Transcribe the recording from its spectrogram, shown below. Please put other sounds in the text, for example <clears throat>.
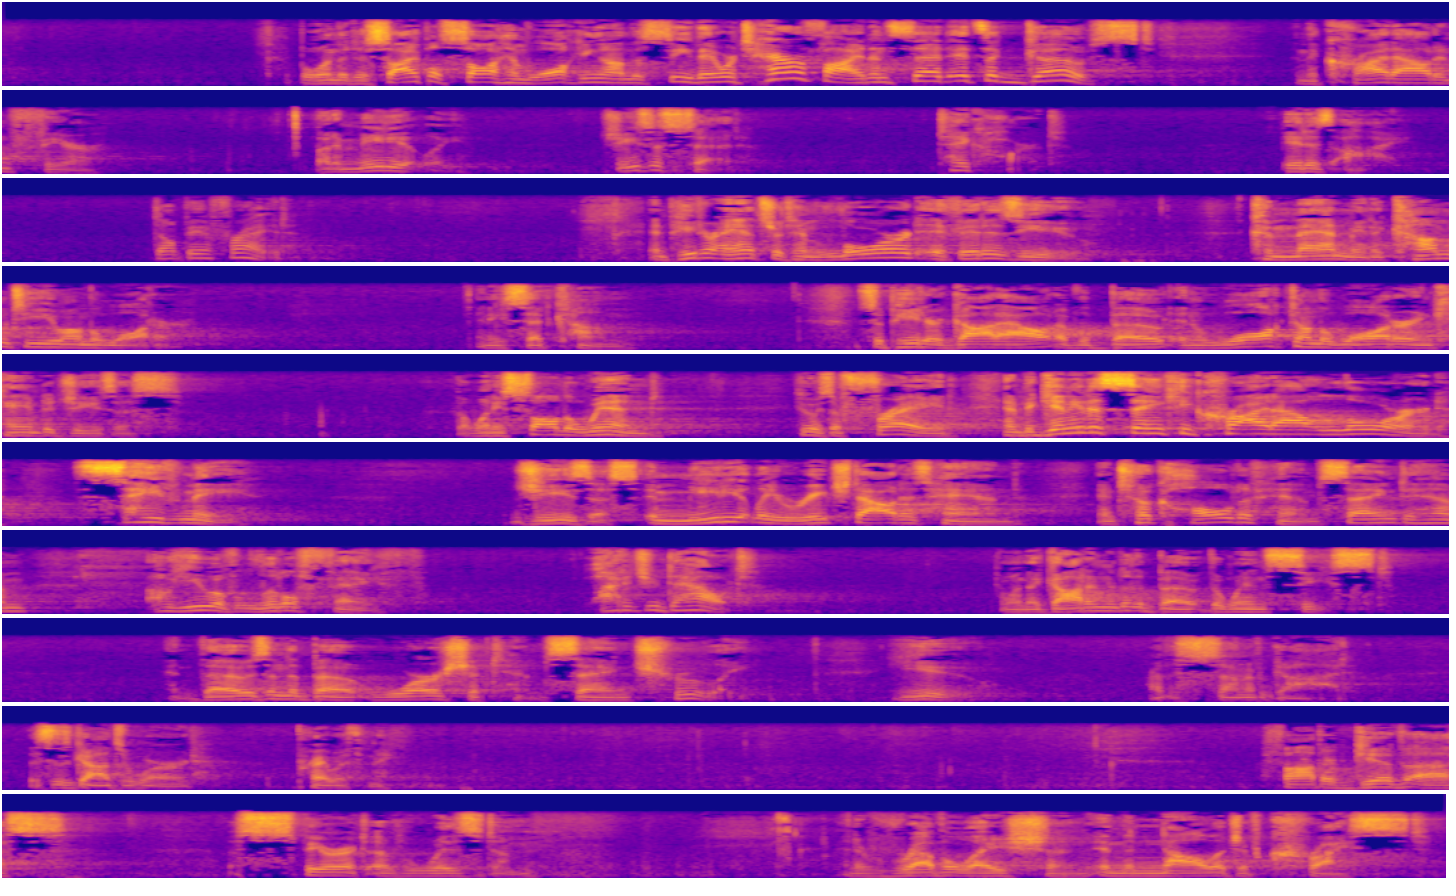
But when the disciples saw him walking on the sea, they were terrified and said, It's a ghost. And they cried out in fear. But immediately, Jesus said, Take heart. It is I. Don't be afraid. And Peter answered him, Lord, if it is you, command me to come to you on the water. And he said, Come. So Peter got out of the boat and walked on the water and came to Jesus. But when he saw the wind, he was afraid. And beginning to sink, he cried out, Lord, save me. Jesus immediately reached out his hand and took hold of him, saying to him, Oh, you of little faith, why did you doubt? And when they got into the boat, the wind ceased. And those in the boat worshiped him, saying, Truly, you are the Son of God. This is God's word. Pray with me. Father, give us a spirit of wisdom and of revelation in the knowledge of Christ,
